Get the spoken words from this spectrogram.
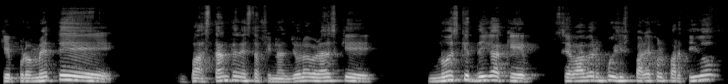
que promete bastante en esta final. Yo la verdad es que no es que diga que se va a ver muy disparejo el partido,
